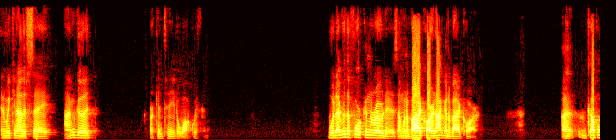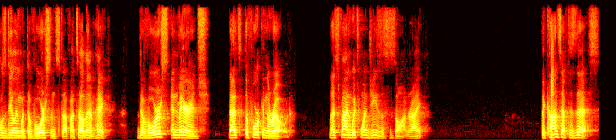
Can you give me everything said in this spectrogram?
and we can either say, I'm good, or continue to walk with Him. Whatever the fork in the road is, I'm going to buy a car, or not going to buy a car. Uh, couples dealing with divorce and stuff, I tell them, hey, divorce and marriage, that's the fork in the road. Let's find which one Jesus is on, right? The concept is this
